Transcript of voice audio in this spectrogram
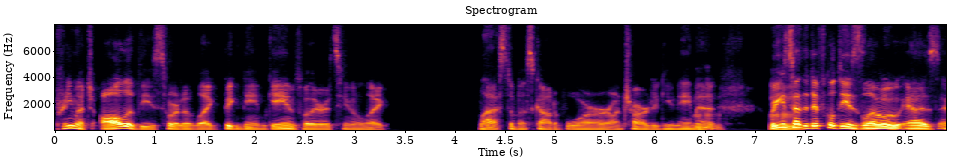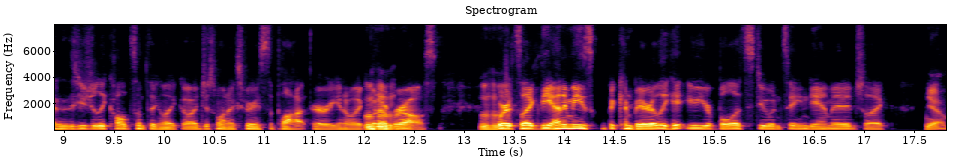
pretty much all of these sort of like big name games whether it's you know like Last of Us, God of War, or Uncharted, you name it. Mhm. We can set the difficulty as low as, and it's usually called something like, "Oh, I just want to experience the plot," or you know, like Mhm. whatever else Mhm. where it's like the enemies can barely hit you, your bullets do insane damage, like Yeah.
